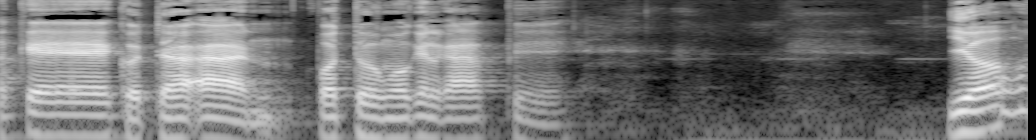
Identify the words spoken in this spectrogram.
Akeh godaan padha mokel kabeh. Yo.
